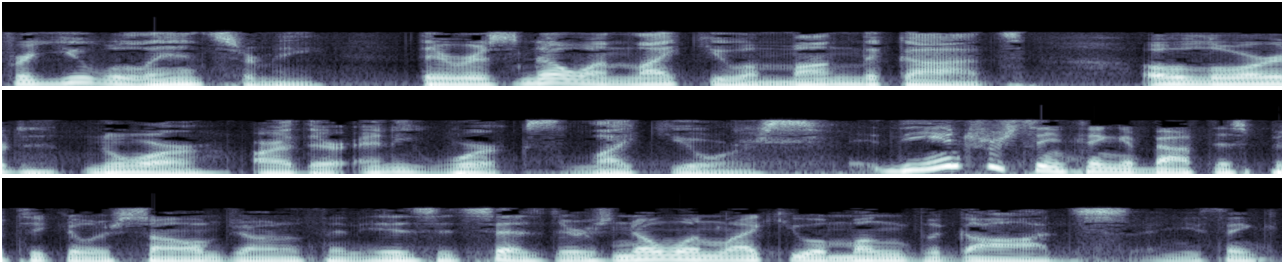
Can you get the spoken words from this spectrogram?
for you will answer me. There is no one like you among the gods. O Lord, nor are there any works like yours. The interesting thing about this particular psalm, Jonathan, is it says, There's no one like you among the gods. And you think,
